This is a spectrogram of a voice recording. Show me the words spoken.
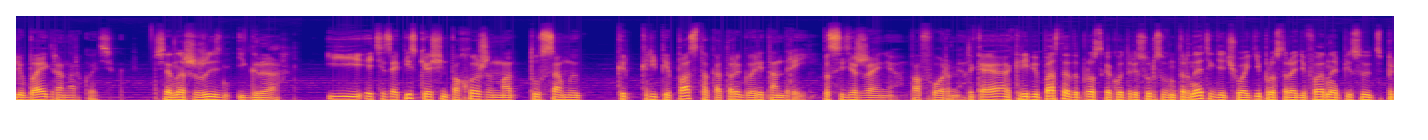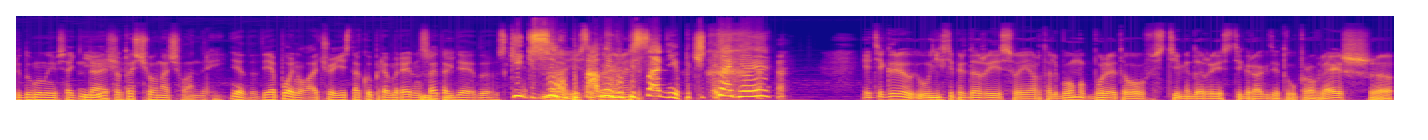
Любая игра-наркотик. Вся наша жизнь — игра. И эти записки очень похожи на ту самую крипипасту, о которой говорит Андрей. По содержанию, по форме. Так, а, а крипипаста — это просто какой-то ресурс в интернете, где чуваки просто ради фана описывают придуманные всякие да, вещи? это то, с чего начал Андрей. Нет, это я понял. А что, есть такой прям реальный сайт, а где это... Скиньте ссылку, Да, пацаны, в описании, почитайте, а! Я тебе говорю, у них теперь даже есть свои арт-альбомы. Более того, в Стиме даже есть игра, где ты управляешь э,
